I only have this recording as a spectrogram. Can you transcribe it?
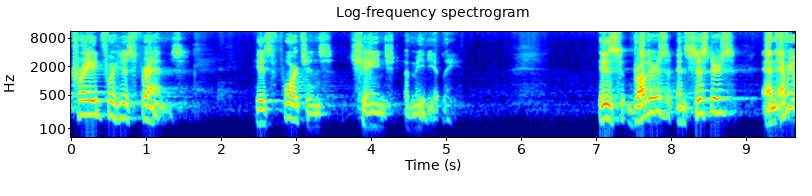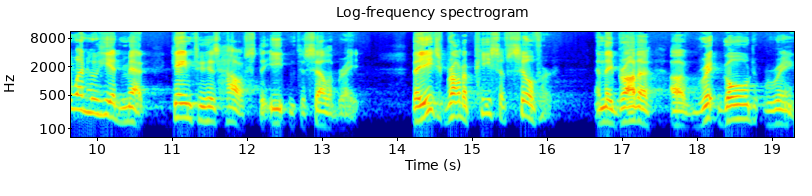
prayed for his friends, his fortunes changed immediately. His brothers and sisters and everyone who he had met came to his house to eat and to celebrate. They each brought a piece of silver and they brought a, a gold ring.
